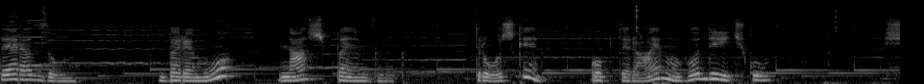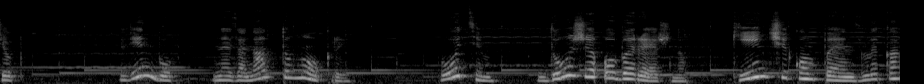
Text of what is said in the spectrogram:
це разом. Беремо наш пензлик, трошки обтираємо водичку, щоб він був не занадто мокрий. Потім дуже обережно кінчиком пензлика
